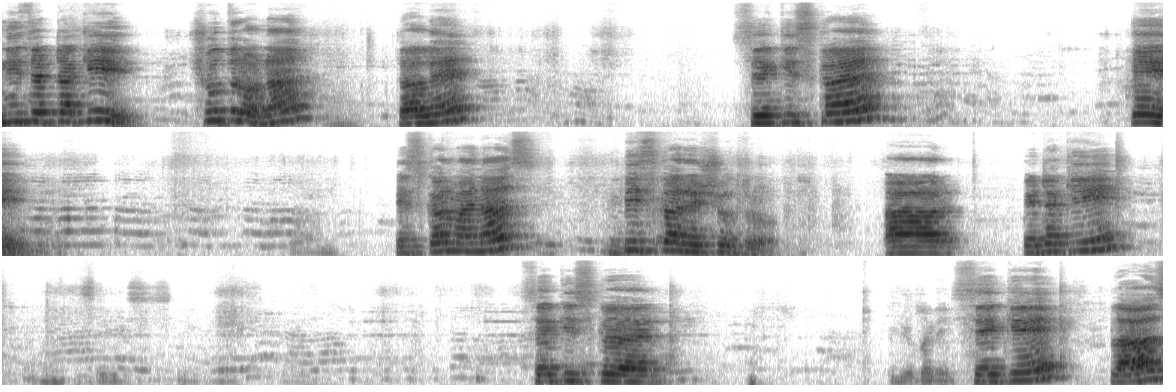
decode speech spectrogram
নিচেরটা কি সূত্র না তাহলে sec square a square minus B স্কয়ারের সূত্র। আর এটা কি? sec square sec a plus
